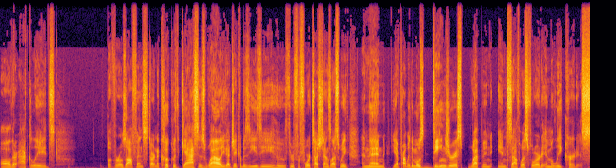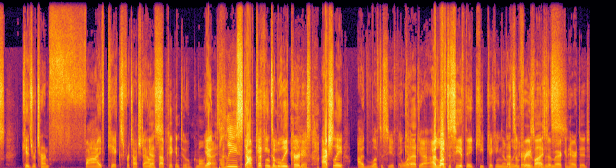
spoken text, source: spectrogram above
all their accolades. But Verot's offense starting to cook with gas as well. You got Jacob Azizi, who threw for four touchdowns last week. And then you have probably the most dangerous weapon in Southwest Florida in Malik Curtis. Kids return five kicks for touchdowns. Yeah, stop kicking to him. Come on, Yeah, guys. please stop kicking to Malik Curtis. Actually, I'd love to see if they Well, kept, yeah, I'd love to see if they keep kicking them. That's Malik some Curtis free advice to American Heritage.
